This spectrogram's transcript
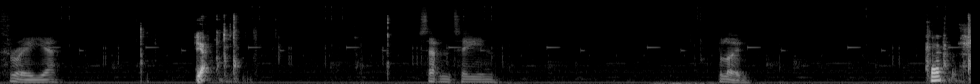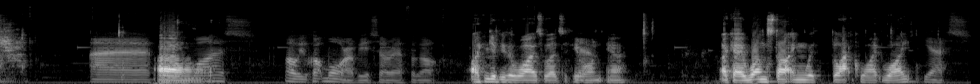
3, yeah. Yeah. 17, blue. Okay. Uh, Uh, wires. Oh, you've got more, have you? Sorry, I forgot. I can give you the wise words if you Yeah. want. Yeah. Okay, one starting with black, white, white Yes.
